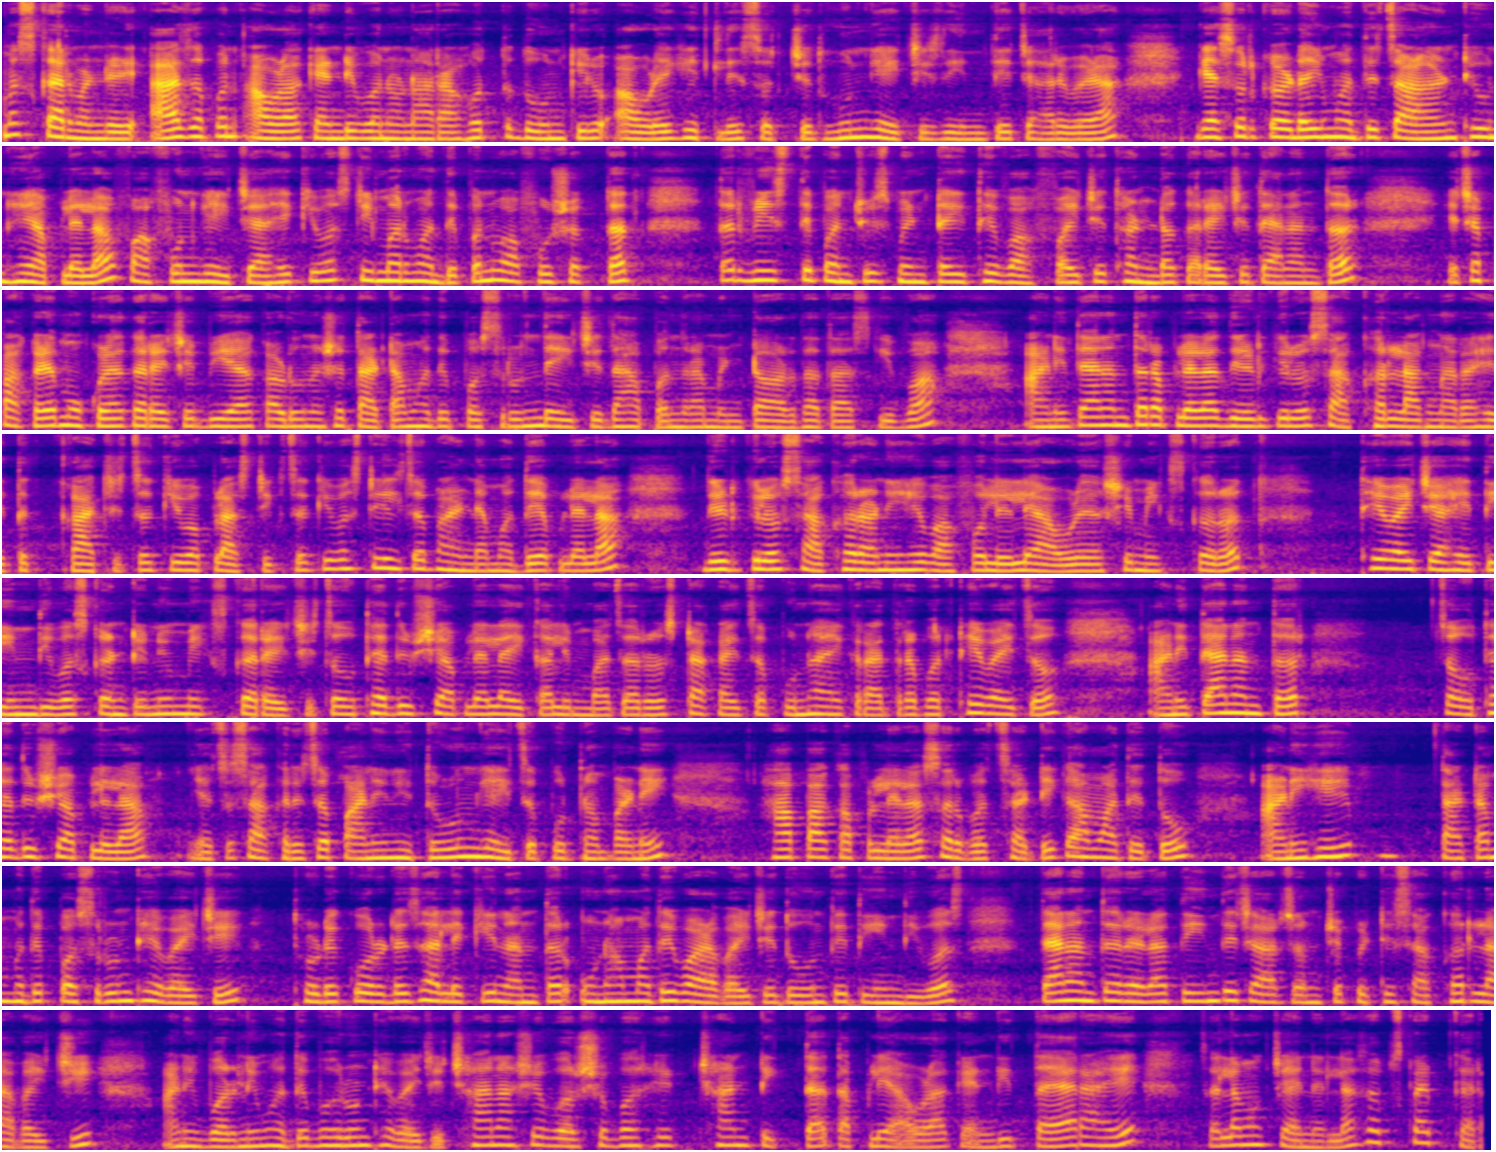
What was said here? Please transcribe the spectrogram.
नमस्कार मंडळी आज आपण आवळा कॅन्डी बनवणार आहोत. तर दोन किलो आवळे घेतले स्वच्छ धुवून घ्यायचे तीन ते चार वेळा. गॅसवर कढईमध्ये चाळण ठेवून हे आपल्याला वाफवून घ्यायचे आहे किंवा स्टीमरमध्ये पण वाफवू शकतात. तर वीस ते पंचवीस मिनटं इथे वाफवायचे थंड करायचे त्यानंतर याच्या पाकळ्या मोकळ्या करायच्या बिया काढून अशा ताटामध्ये पसरून द्यायचे दहा पंधरा मिनटं अर्धा तास किंवा. आणि त्यानंतर आपल्याला दीड किलो साखर लागणार आहे. तर काचेचं किंवा प्लास्टिकचं किंवा स्टीलचं भांड्यामध्ये आपल्याला दीड किलो साखर आणि हे वाफवलेले आवळे असे मिक्स करत ठेवायचे आहे तीन दिवस कंटिन्यू मिक्स करायची. चौथ्या दिवशी आपल्याला एका लिंबाचा रस टाकायचा पुन्हा एक रात्रभर ठेवायचं आणि त्यानंतर चौथ्या दिवशी आपल्याला याचं साखरेचं पाणी निथळून घ्यायचं पूर्णपणे. हा पाक आपल्याला सरबतसाठी कामात येतो आणि हे ताटामध्ये पसरून ठेवायचे. थोडे कोरडे झाले की नंतर उन्हामध्ये वाळवायचे दोन ते तीन दिवस. त्यानंतर याला तीन ते चार चमचे पिठी साखर लावायची आणि बरणीमध्ये भरून ठेवायचे. छान असे वर्षभर हे छान टिकतात. आपली आवळा कँडी तयार आहे. चला मग चॅनलला सबस्क्राईब करा.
